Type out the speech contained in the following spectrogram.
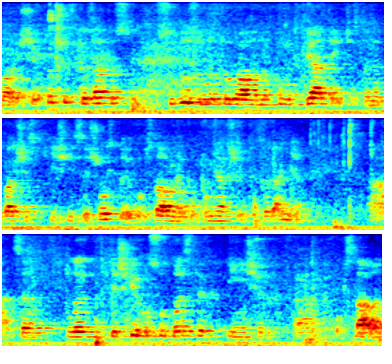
становище. Хочу сказати су- суду звернути увагу на пункт 5 частини 1 статті 66 як обставина, яка покарання. Це вплив тяжких особистих і інших обставин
